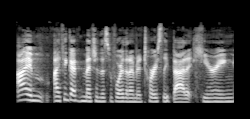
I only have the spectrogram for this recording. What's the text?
i'm i think i've mentioned this before that i'm notoriously bad at hearing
